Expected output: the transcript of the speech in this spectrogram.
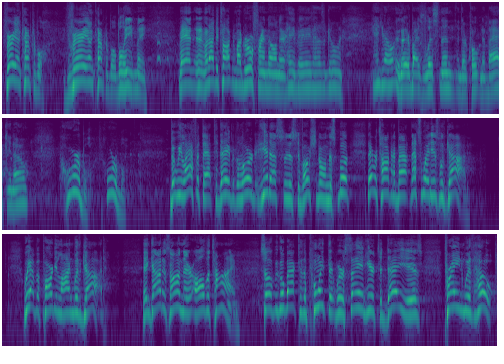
Very uncomfortable. Very uncomfortable, believe me. Man, when I'd be talking to my girlfriend on there, hey, babe, how's it going? You know, and everybody's listening and they're quoting it back, you know. Horrible, horrible. But we laugh at that today, but the Lord hit us through this devotional in this book. They were talking about that's the way it is with God. We have a party line with God. And God is on there all the time. So if we go back to the point that we're saying here today is praying with hope.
